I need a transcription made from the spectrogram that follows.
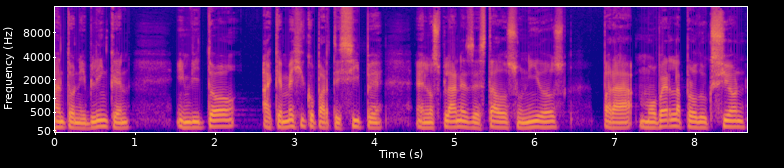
Anthony Blinken, invitó a que México participe en los planes de Estados Unidos para mover la producción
